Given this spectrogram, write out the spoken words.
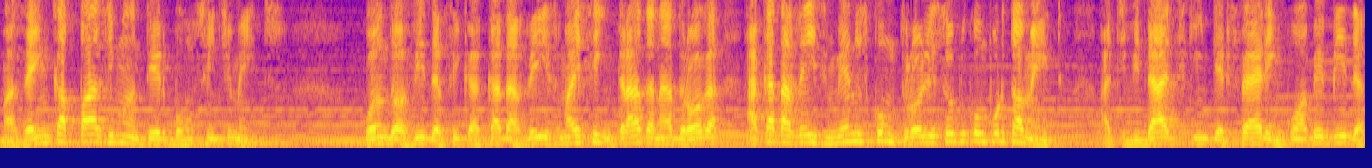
mas é incapaz de manter bons sentimentos. Quando a vida fica cada vez mais centrada na droga, há cada vez menos controle sobre o comportamento. Atividades que interferem com a bebida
